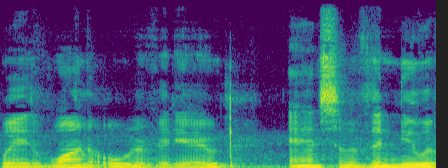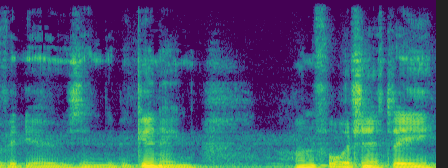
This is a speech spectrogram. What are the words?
with one older video and some of the newer videos in the beginning. Unfortunately,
